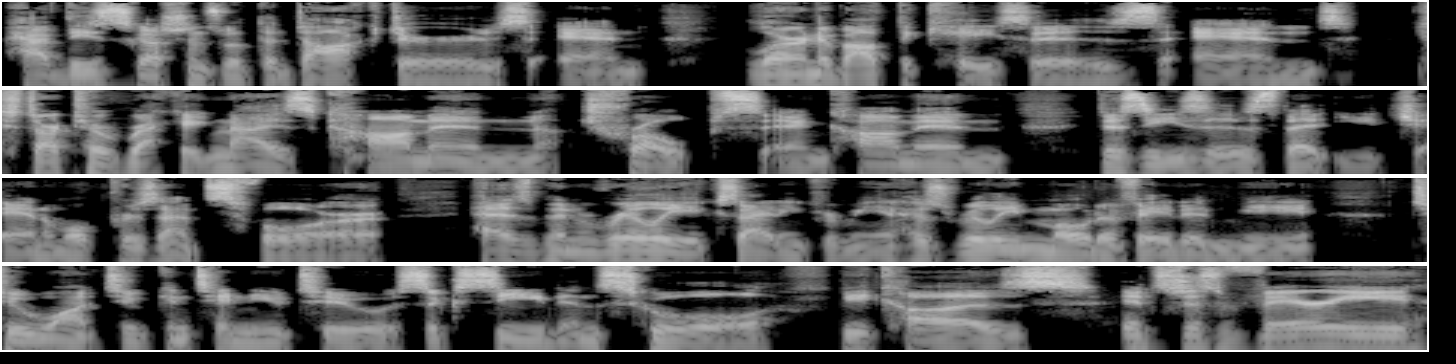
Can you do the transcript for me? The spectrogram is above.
have these discussions with the doctors and learn about the cases and start to recognize common tropes and common diseases that each animal presents for has been really exciting for me and has really motivated me to want to continue to succeed in school because it's just very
